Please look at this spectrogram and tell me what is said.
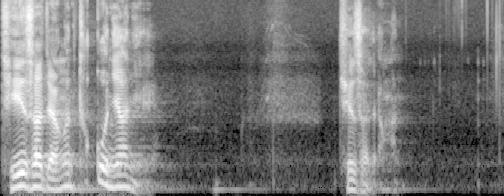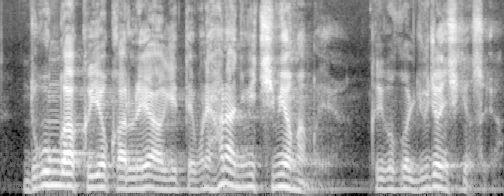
제사장은 특권이 아니에요. 제사장은 누군가 그 역할을 해야 하기 때문에 하나님이 지명한 거예요. 그리고 그걸 유전시켰어요.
